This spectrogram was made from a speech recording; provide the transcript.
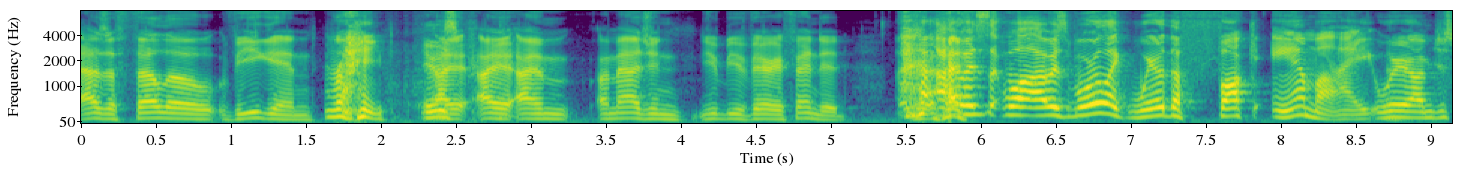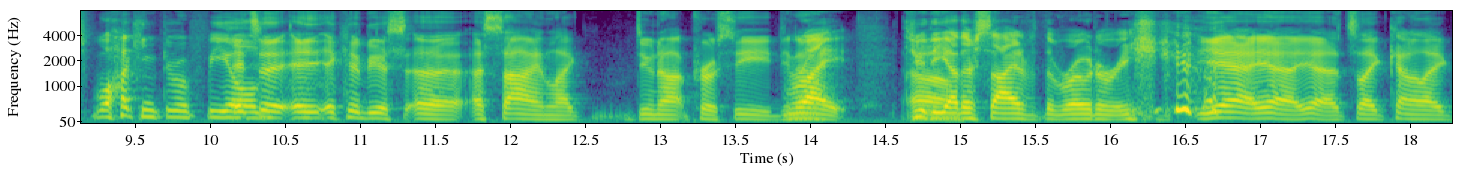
as a fellow vegan, right was I, I I'm imagine you'd be very offended. I was well. I was more like, where the fuck am I? Where I'm just walking through a field, It's a it, it could be a sign like do not proceed. You know? right to the Um, other side of the rotary. Yeah, yeah, yeah. It's like kind of like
